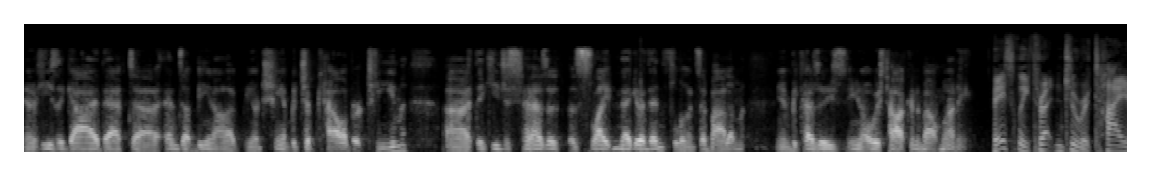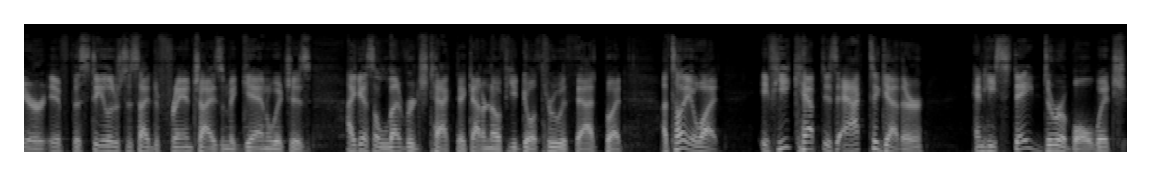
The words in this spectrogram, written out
you know he's a guy that uh, ends up being on a you know championship caliber team. Uh, I think he just has a, a slight negative influence about him, you know, because he's you know always talking about money. Basically, threatened to retire if the Steelers decide to franchise him again, which is, I guess, a leverage tactic. I don't know if you'd go through with that, but I'll tell you what: if he kept his act together and he stayed durable, which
